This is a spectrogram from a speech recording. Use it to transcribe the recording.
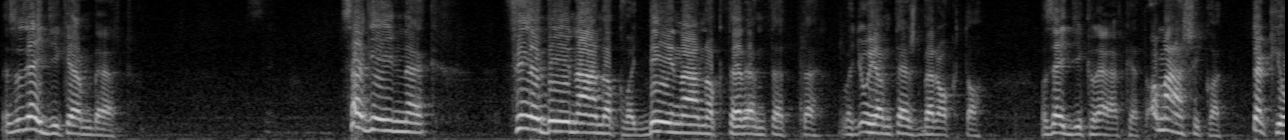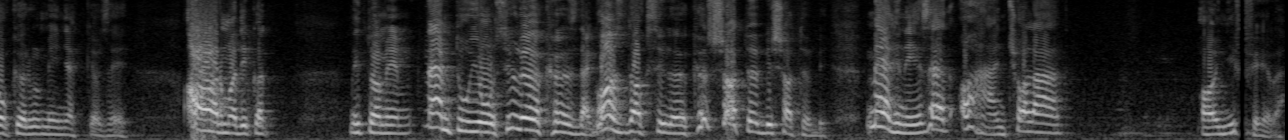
ez az egyik embert. Szegénynek, félbénának vagy bénának teremtette vagy olyan testbe rakta az egyik lelket, a másikat tök jó körülmények közé. A harmadikat mit tudom én nem túl jó szülőkhöz de gazdag szülőkhöz stb. stb. megnézed ahány család annyiféle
